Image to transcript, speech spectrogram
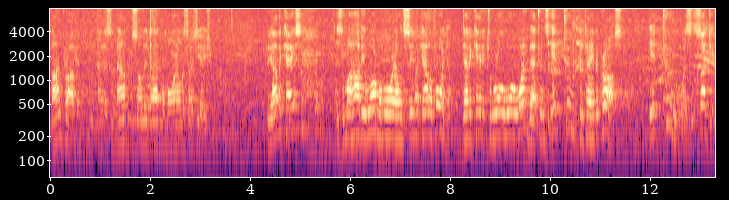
nonprofit known as the Mount Soledad Memorial Association. The other case is the Mojave War Memorial in Cima, California, dedicated to World War I veterans. It too contained a cross. It too was the subject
